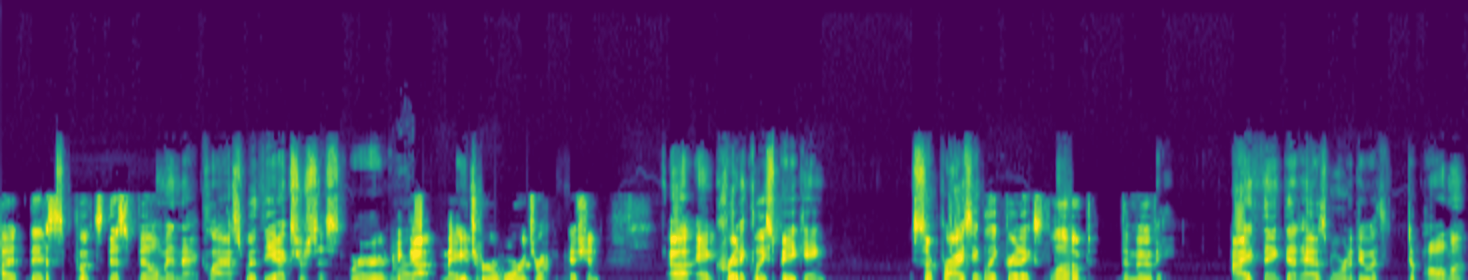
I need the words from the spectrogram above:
But this puts this film in that class with The Exorcist, where it Right. got major awards recognition. Uh, and critically speaking, surprisingly, critics loved the movie. I think that has more to do with De Palma,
